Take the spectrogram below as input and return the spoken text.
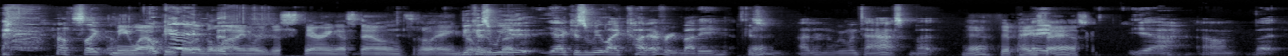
I was like, Meanwhile, okay. people in the line were just staring us down so angrily. because but, we, yeah, because we like cut everybody. Because I don't know, we went to ask, but yeah, it pays Hey. to ask. Yeah, um, but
